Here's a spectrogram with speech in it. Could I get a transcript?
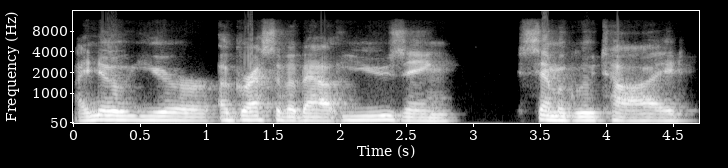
I know you're aggressive about using semaglutide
